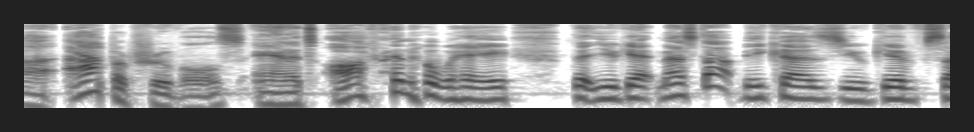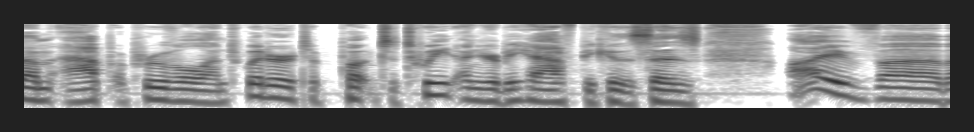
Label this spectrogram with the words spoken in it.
uh, app approvals, and it's often a way that you get messed up because you give some app approval on Twitter to put to tweet on your behalf because it says, "I've uh,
